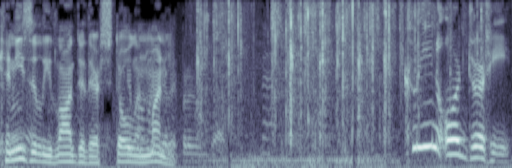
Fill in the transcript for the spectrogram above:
can easily launder their stolen money? Clean or dirty,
